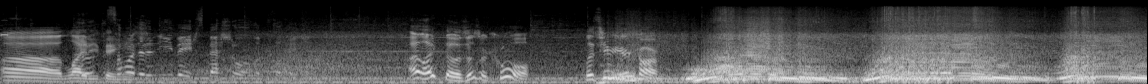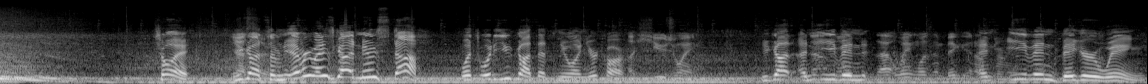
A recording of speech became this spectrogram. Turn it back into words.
uh, lighty thing. Someone did an eBay special, it looks like. I like those. Those are cool. Let's hear your car. Choi, you Yes, got sir. some. Everybody's got new stuff. What What do you got that's new on your car? A huge wing. You got an That even was- that wing wasn't big enough for an me. even bigger wing.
